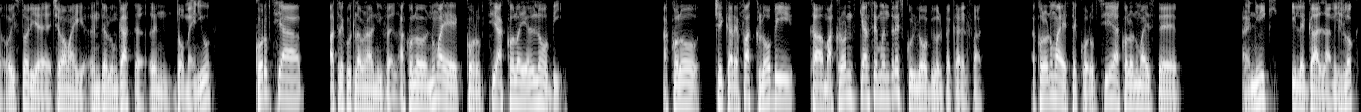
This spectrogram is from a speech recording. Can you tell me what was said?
o istorie ceva mai îndelungată în domeniu, corupția a trecut la un alt nivel. Acolo nu mai e corupție, acolo e lobby. Acolo cei care fac lobby, ca Macron, chiar se mândresc cu lobby-ul pe care îl fac. Acolo nu mai este corupție, acolo nu mai este nimic ilegal la mijloc,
